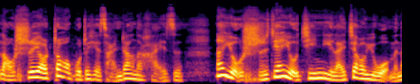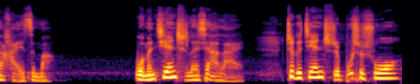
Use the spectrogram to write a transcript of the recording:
老师要照顾这些残障的孩子，那有时间有精力来教育我们的孩子吗？我们坚持了下来。这个坚持不是说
